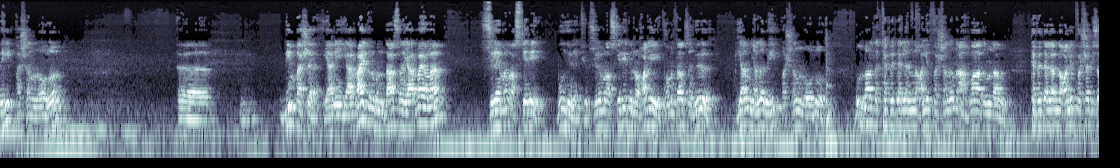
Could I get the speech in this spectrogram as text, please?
Vehip Paşa'nın oğlu eee binbaşı yani yarbay durumunun daha sonra yarbay olan Süleyman Askeri bu yönetiyor. Süleyman Askeri diyor hadi komutansın yürü. Yan yana Vehip Paşa'nın oğlu. Bunlar da tepedelerinde Ali Paşa'nın ahvadından. Tepedelerinde Ali Paşa bize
